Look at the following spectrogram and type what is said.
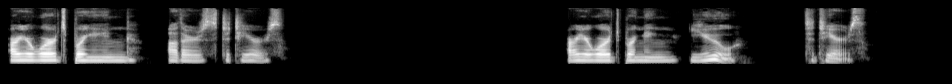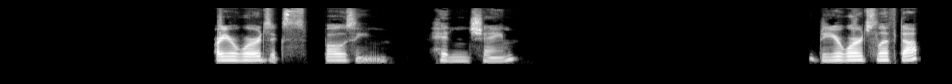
Are your words bringing others to tears? Are your words bringing you to tears? Are your words exposing hidden shame? Do your words lift up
